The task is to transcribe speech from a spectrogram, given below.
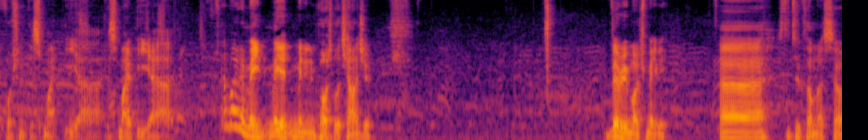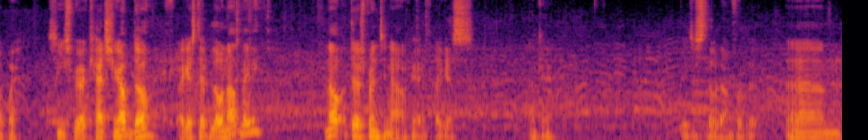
Unfortunately, this might be uh, this might be uh, I might have made made, made an impossible challenge here. Very much maybe. Uh, still two kilometers. Oh boy, seems we are catching up though. I guess they're blown up maybe. No, they're sprinting now. Okay, I guess. Okay. They just slow down for a bit. Um.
